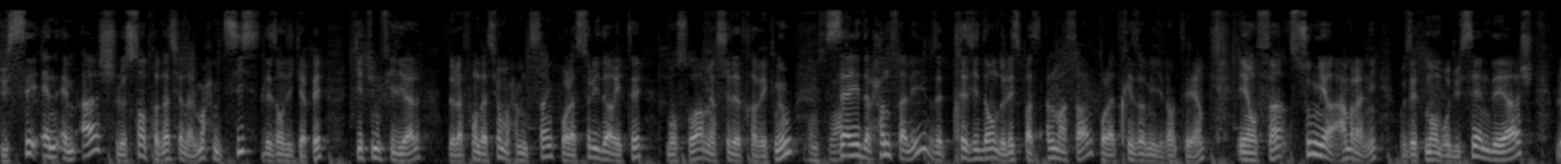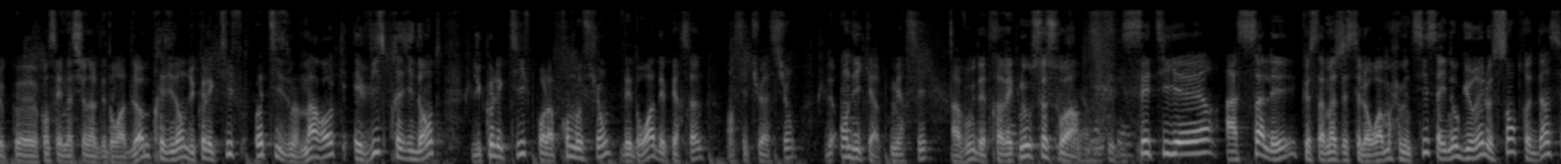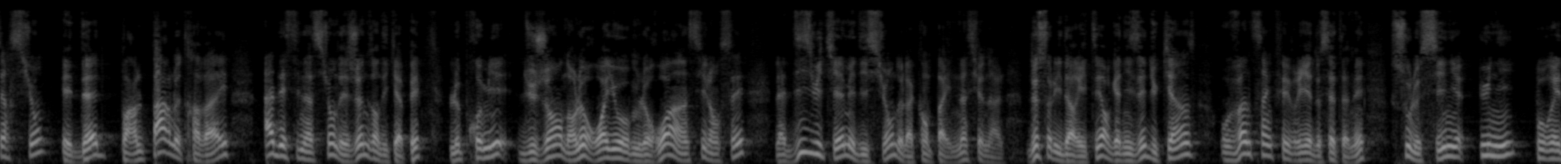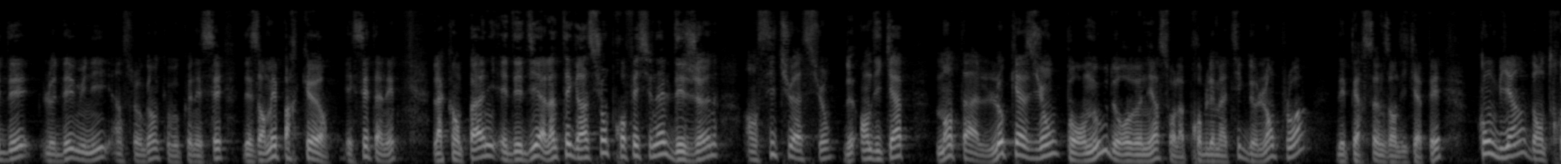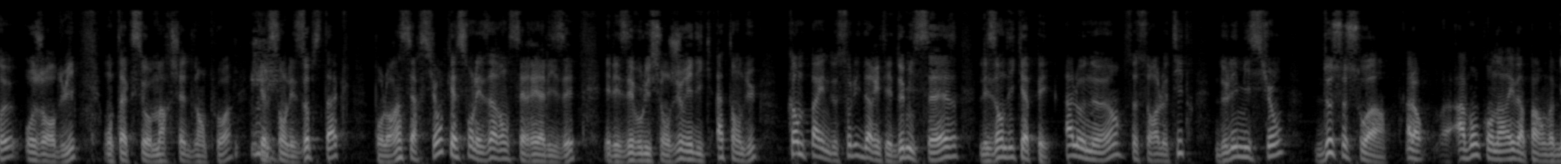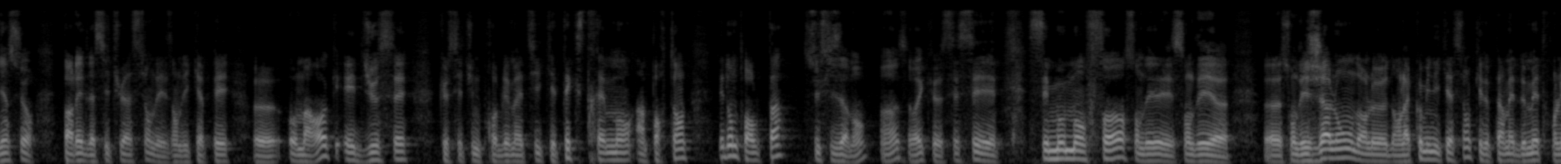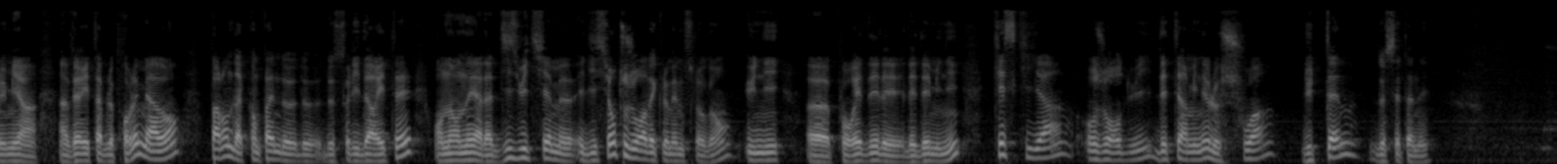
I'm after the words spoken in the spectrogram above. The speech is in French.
du CNMH, le Centre national Mohamed VI des handicapés, qui est une filiale de la Fondation Mohamed V pour la solidarité. Bonsoir, merci d'être avec nous. Bonsoir. Saïd Al-Hansali, vous êtes président de l'espace Al-Massar pour la trisomie 21. Et enfin, Soumia Amrani, vous êtes membre du CNDH, le euh, Conseil national des droits de l'homme, président du collectif Autisme Maroc et vice-présidente du collectif pour la promotion des droits des personnes en situation de handicap. Merci à vous d'être avec nous ce soir. C'est hier à Salé que Sa Majesté le roi Mohamed VI a inauguré le centre d'insertion et d'aide par, par le travail à destination des jeunes handicapés, le premier du genre dans le royaume. Le roi a ainsi lancé la 18e édition de la campagne nationale de solidarité organisée du 15 au 25 février de cette année sous le signe Unis pour aider le démuni, un slogan que vous connaissez désormais par cœur. Et cette année, la campagne est dédiée à l'intégration professionnelle des jeunes en situation de handicap mental. L'occasion pour nous de revenir sur la problématique de l'emploi des personnes handicapées. Combien d'entre eux aujourd'hui ont accès au marché de l'emploi? Quels sont les obstacles pour leur insertion? Quelles sont les avancées réalisées? Et les évolutions juridiques attendues? Campagne de solidarité 2016, les handicapés à l'honneur, ce sera le titre de l'émission de ce soir. Alors, avant qu'on arrive à part, on va bien sûr parler de la situation des handicapés euh, au Maroc, et Dieu sait que c'est une problématique qui est extrêmement importante et dont on ne parle pas suffisamment. hein. C'est vrai que ces, ces moments forts sont des, sont des, euh, euh, sont des jalons dans, le, dans la communication qui nous permettent de mettre en lumière un, un véritable problème. Mais avant, parlons de la campagne de, de- de solidarité. On en est à la 18e édition, toujours avec le même slogan, Unis euh, pour aider les, les démunis. Qu'est-ce qui a aujourd'hui déterminé le choix du thème de cette année?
